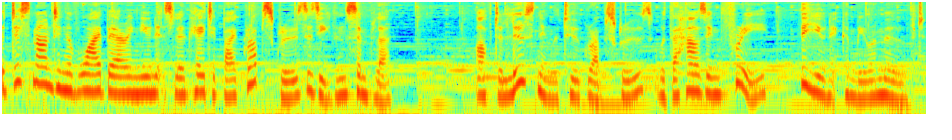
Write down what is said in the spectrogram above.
The dismounting of Y-bearing units located by grub screws is even simpler. After loosening the two grub screws with the housing free, the unit can be removed.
